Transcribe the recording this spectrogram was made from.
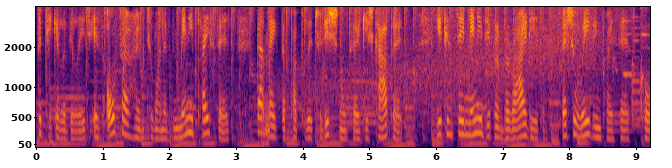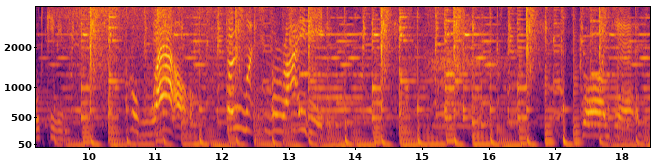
Particular village is also home to one of the many places that make the popular traditional Turkish carpet. You can see many different varieties of the special weaving process called kilim. Oh wow, so much variety. Gorgeous.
